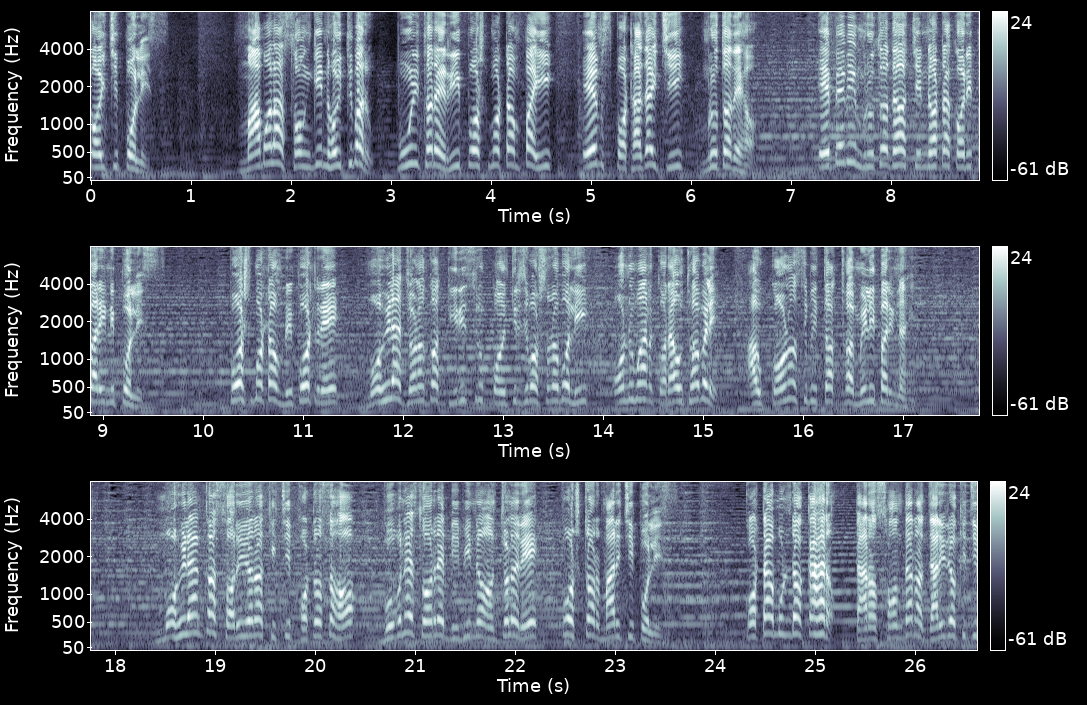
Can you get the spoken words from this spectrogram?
କହିଛି ପୋଲିସ ମାମଲା ସଙ୍ଗୀନ ହୋଇଥିବାରୁ ପୁଣି ଥରେ ରିପୋଷ୍ଟମର୍ଟମ ପାଇଁ ଏମ୍ସ ପଠାଯାଇଛି ମୃତଦେହ ଏବେ ବି ମୃତଦେହ ଚିହ୍ନଟ କରିପାରିନି ପୋଲିସ ପୋଷ୍ଟମର୍ଟମ ରିପୋର୍ଟରେ ମହିଳା ଜଣକ ତିରିଶରୁ ପଇଁତିରିଶ ବର୍ଷର ବୋଲି ଅନୁମାନ କରାଉଥିବା ବେଳେ ଆଉ କୌଣସି ବି ତଥ୍ୟ ମିଳିପାରିନାହିଁ ମହିଳାଙ୍କ ଶରୀରର କିଛି ଫଟୋ ସହ ଭୁବନେଶ୍ୱରରେ ବିଭିନ୍ନ ଅଞ୍ଚଳରେ ପୋଷ୍ଟର ମାରିଛି ପୋଲିସ কটা মুন্ড কাহার তার সন্ধান জারি রাখিছে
